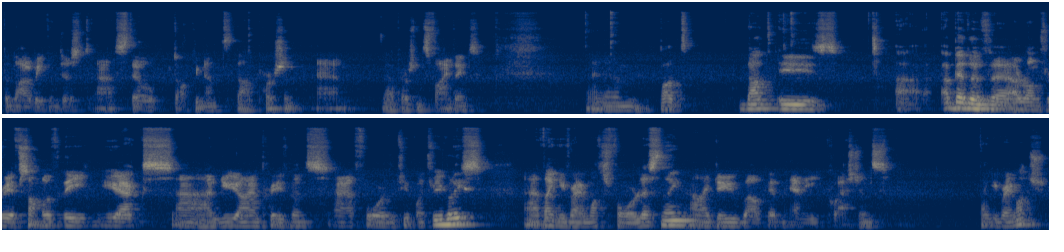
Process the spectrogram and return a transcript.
but now we can just uh, still document that person um, that person's findings. Um, but that is uh, a bit of a run through of some of the UX uh, and UI improvements uh, for the 2.3 release. Uh, thank you very much for listening, and I do welcome any questions. Thank you very much.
